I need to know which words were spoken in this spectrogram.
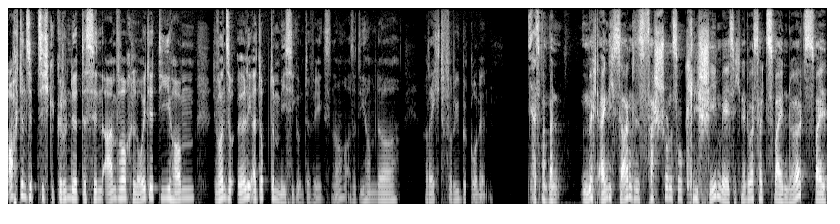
78 gegründet. Das sind einfach Leute, die haben, die waren so Early Adopter mäßig unterwegs. Ne? Also die haben da recht früh begonnen. Ja, also man, man möchte eigentlich sagen, das ist fast schon so klischee-mäßig. Ne? Du hast halt zwei Nerds, zwei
